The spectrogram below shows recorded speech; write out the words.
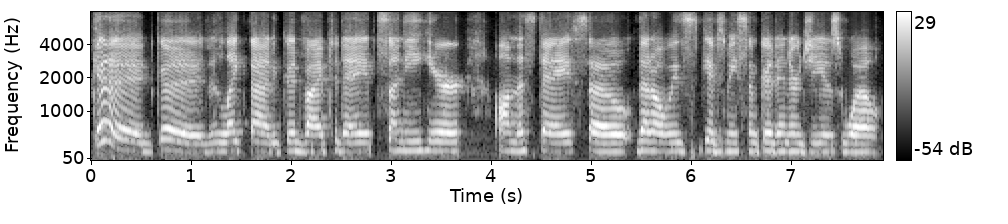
Good, good. I like that. A good vibe today. It's sunny here on this day, so that always gives me some good energy as well.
